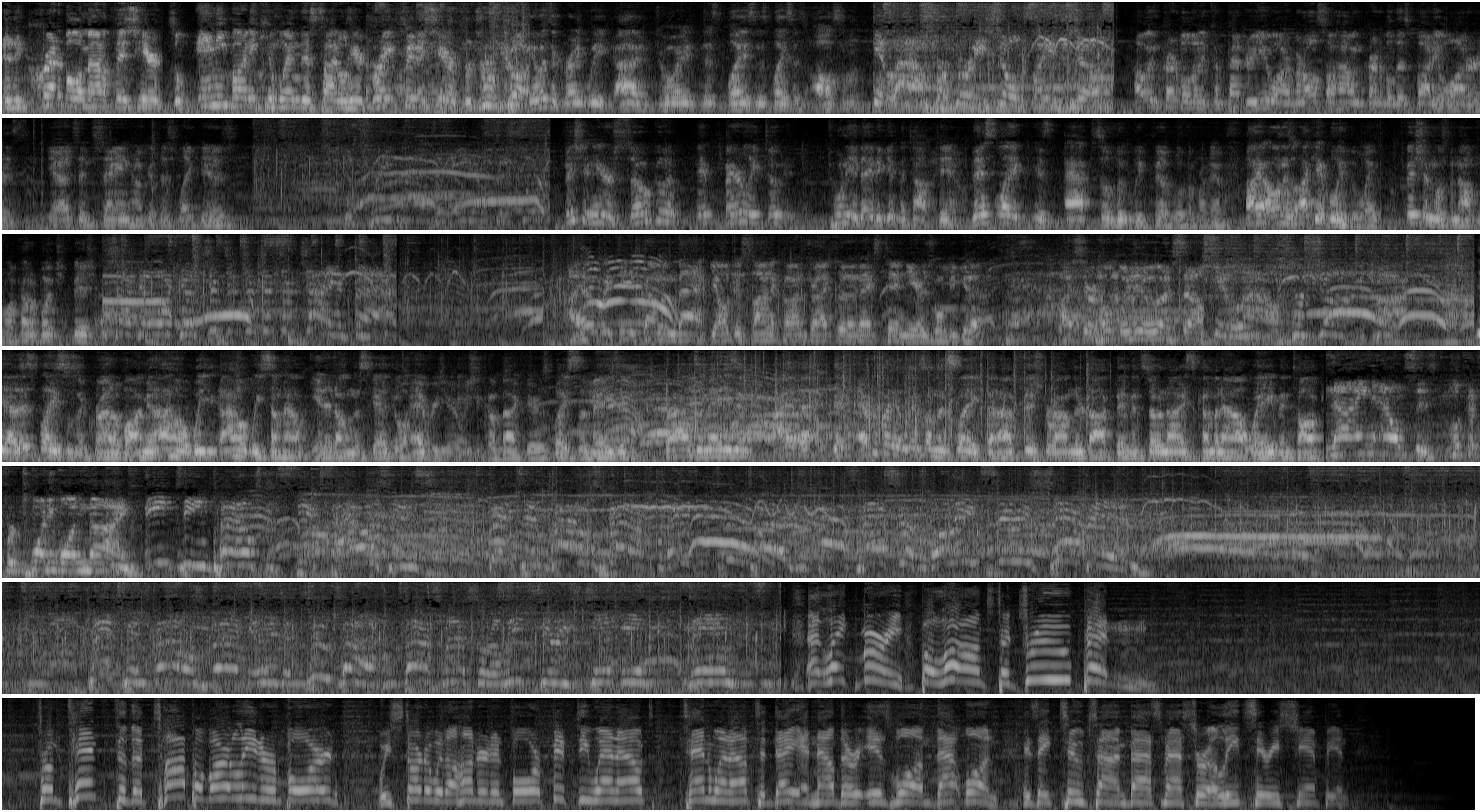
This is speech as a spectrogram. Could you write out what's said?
an incredible amount of fish here, so anybody can win this title here. Great finish here for Drew Cook. It was a great week. I enjoyed this place. This place is awesome. Get loud for Bernie Schultz, ladies and gentlemen. How incredible of a competitor you are, but also how incredible this body of water is. Yeah, it's insane how good this lake is. Fishing here is so good, it barely took 20 a day to get in the top 10. This lake is absolutely filled with them right now. I honestly, I can't believe the weight. Fishing was phenomenal. I caught a bunch of fish. I hope we keep coming back. Y'all just sign a contract for the next 10 years. We'll be good. I sure hope we do ourselves. Get loud for John Cook. Yeah, this place was incredible. I mean, I hope we, I hope we somehow get it on the schedule every year. We should come back here. This place is amazing. Crowd's amazing. I, uh, everybody that lives on this lake that I've fished around their dock, they've been so nice, coming out, waving, talking. Nine ounces, looking for 21.9. 18 pounds, six ounces. Benton battles back and is a two-time Bassmaster Elite Series champion. Man, at Lake Murray belongs to Drew Benton. From 10th to the top of our leaderboard, we started with 104, 50 went out, 10 went out today, and now there is one. That one is a two time Bassmaster Elite Series champion.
